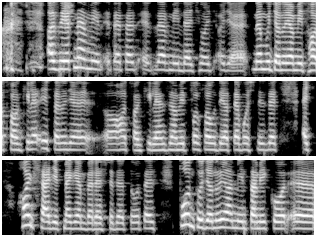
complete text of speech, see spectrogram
Azért nem, tehát nem mindegy, hogy, hogy nem ugyanolyan, mint 69, éppen ugye a 69 amit Claudia, te most néz, egy, egy hajszágyit megemberesedett ott. Ez pont ugyanolyan, mint amikor uh,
